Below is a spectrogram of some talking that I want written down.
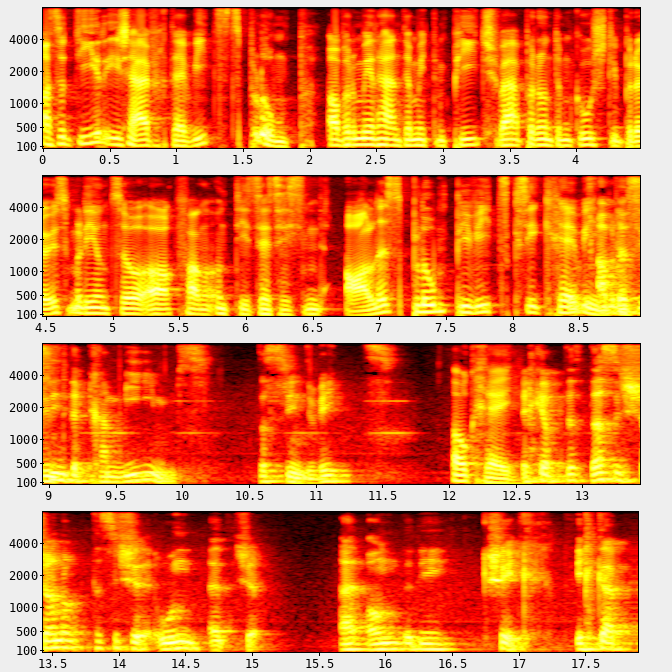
Also dir ist einfach der Witz zu plump. Aber wir haben ja mit dem Pete Weber und dem Gusti Brösmeli und so angefangen und diese, das sind alles plumpe Witze gewesen, Kevin. Aber das, sind ja keine Memes. Das sind Witze. Okay. Ich glaube, das, das ist schon noch, das ist eine, un, äh, das eine andere Geschichte. Ich glaube,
